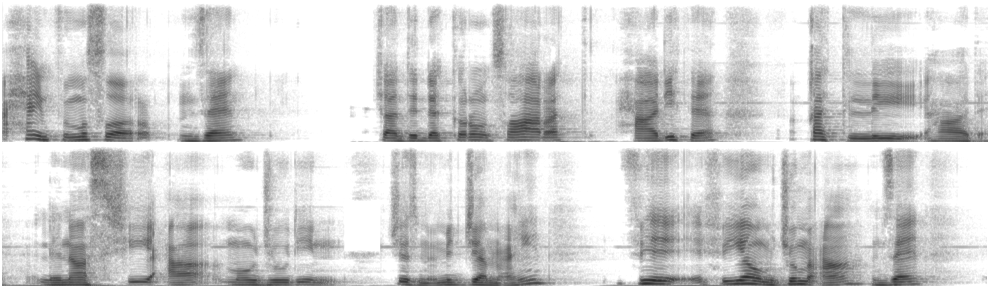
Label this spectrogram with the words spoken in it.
الحين في مصر زين كان تتذكرون صارت حادثة قتل لهذا لناس شيعة موجودين شو اسمه متجمعين في في يوم جمعة زين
